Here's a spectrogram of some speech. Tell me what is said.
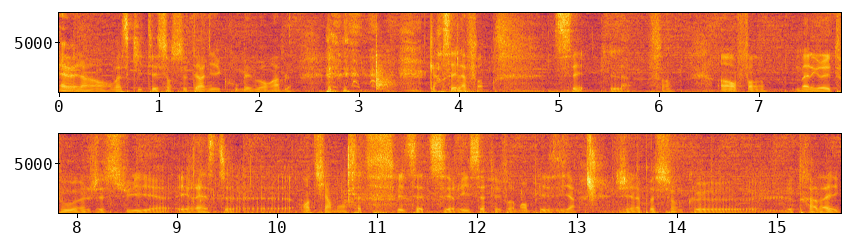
Et voilà, on va se quitter sur ce dernier coup mémorable. Car c'est la fin. C'est la fin. Enfin, malgré tout, hein, je suis euh, et reste euh, entièrement satisfait de cette série. Ça fait vraiment plaisir. J'ai l'impression que le travail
